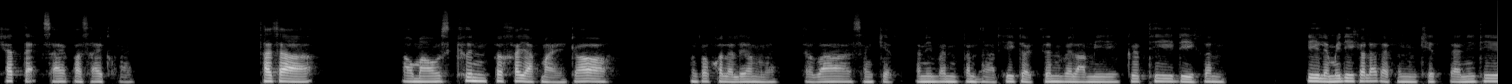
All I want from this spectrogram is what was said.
แค่แตะซ้ายขวาซ้ายขวาถ้าจะเอาเมาส์ขึ้นเพื่อขยับใหม่ก็ มันก็คนละเรื่องเนะแต่ว่าสังเกตอันนี้เป็นปัญหาที่เกิดขึ้นเวลามีกริปที่ดีขึ้น ดีหรือไม่ดีก็แล้วแต่คนคิด แต่อันนี้ที่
